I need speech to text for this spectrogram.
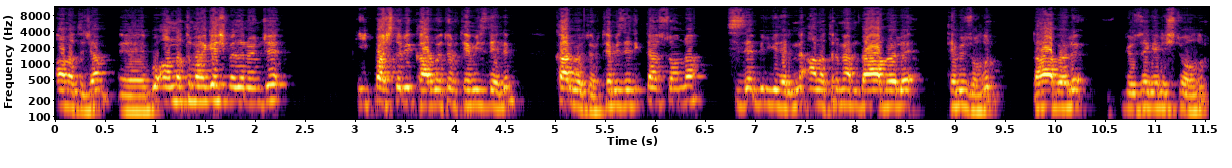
anlatacağım. Ee, bu anlatıma geçmeden önce ilk başta bir karbüratör temizleyelim. Karbüratörü temizledikten sonra size bilgilerini anlatırım. Hem daha böyle temiz olur. Daha böyle göze gelişti olur.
